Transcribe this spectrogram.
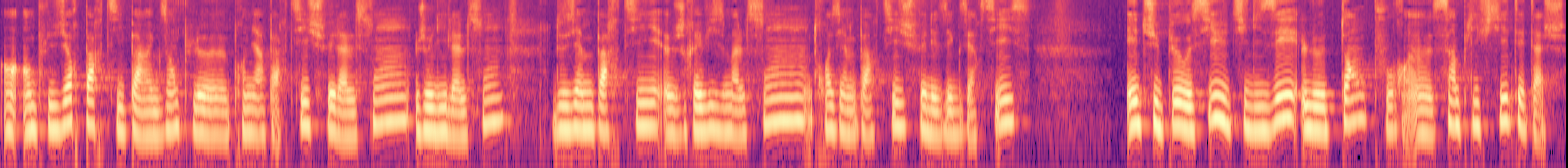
en, plusieurs parties. Par exemple, euh, première partie, je fais la leçon, je lis la leçon. Deuxième partie, euh, je révise ma leçon. Troisième partie, je fais les exercices. Et tu peux aussi utiliser le temps pour simplifier tes tâches.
